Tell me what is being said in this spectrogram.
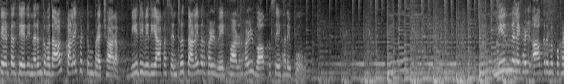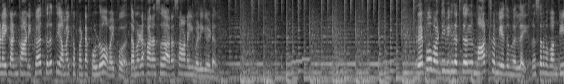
தேர்தல் தேதி நெருங்குவதால் களை கட்டும் பிரச்சாரம். வீதி வீதியாக சென்று தலைவர்கள் வேட்பாளர்கள் வாக்கு சேகரிப்பு. நீர்நிலைகள் ஆக்கிரமிப்புகளை கண்காணிக்க திருத்தி அமைக்கப்பட்ட குழு அமைப்பு. தமிழக அரசு அரசாணை வெளியீடு. ரெப்போ வட்டி விகிதத்தில் மாற்றம் ஏதும் இல்லை ரிசர்வ் வங்கி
